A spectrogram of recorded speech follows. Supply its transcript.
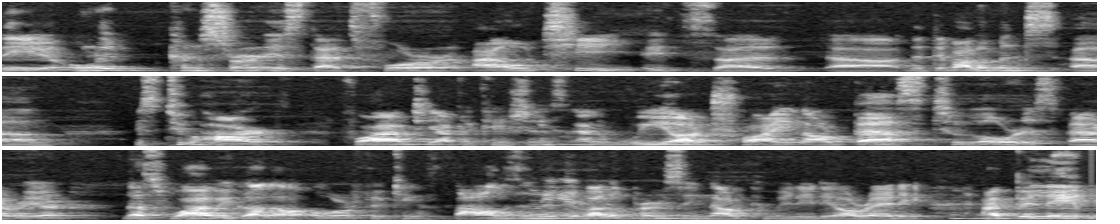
The only concern is that for IoT, it's uh, uh, the development um, is too hard for IoT applications, and we are trying our best to lower this barrier. That's why we got uh, over 15,000 Yeah. developers in our community already. I believe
